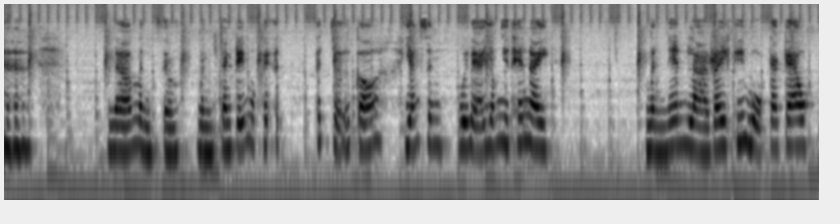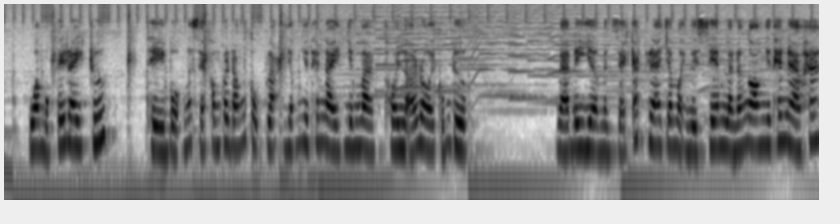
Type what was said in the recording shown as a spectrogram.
đó, mình mình trang trí một cái ít ít chữ có Giáng sinh vui vẻ giống như thế này. Mình nên là rây cái bột ca cao qua một cái rây trước, thì bột nó sẽ không có đóng cục lại giống như thế này, nhưng mà thôi lỡ rồi cũng được. Và bây giờ mình sẽ cắt ra cho mọi người xem là nó ngon như thế nào ha.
